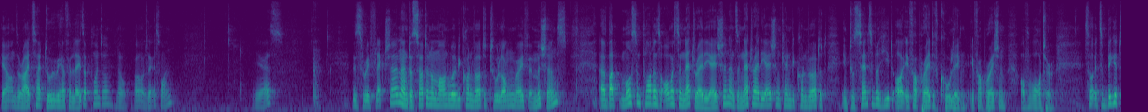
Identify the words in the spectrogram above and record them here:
Yeah, on the right side, do we have a laser pointer? No. Oh, there is one. Yes this reflection and a certain amount will be converted to long wave emissions. Uh, but most important is always the net radiation and the net radiation can be converted into sensible heat or evaporative cooling, evaporation of water. So it's the biggest,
